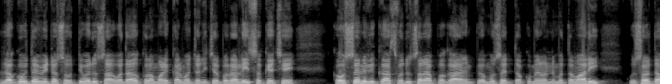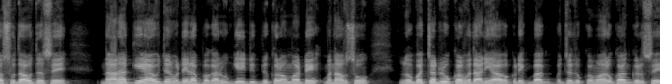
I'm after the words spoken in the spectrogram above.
લઘુત્તમ વેતન સૌથી વધુ વધારો કરવા માટે કર્મચારી નીચે પગલાં લઈ શકે છે. કૌશલ્ય વિકાસ વધુ સારા પગાર અને પ્રમોશન તકો મેળવવામાં તમારી કુશળતા સુધારો થશે. નાણાકીય આયોજન વધેલા પગાર રીતે ઉપયોગ કરવા માટે બનાવશો બચત રોકાણ વધારાની આવકનો એક ભાગ બચત રોકાણમાં રોકાણ કરશે.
